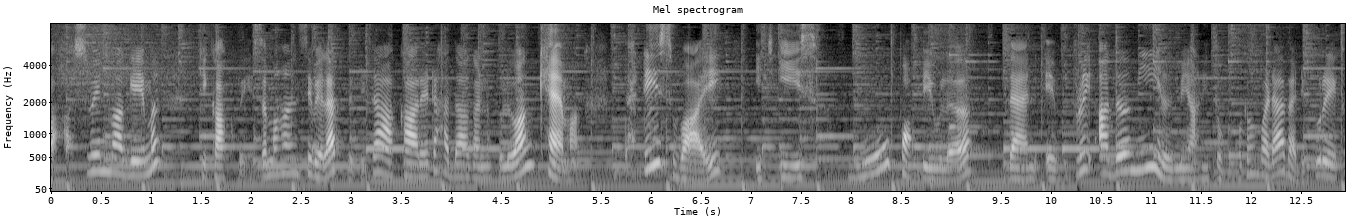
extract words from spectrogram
පහසුවෙන් වගේම ටිකක් වේස මහන්සි වෙලත් විවිධ ආකාරයට හදාගන්න පුළුවන් කෑමක්. That is why it is more popular than every other meal මේ අනිත ඔක්කොටම වඩා වැඩිපුර ඒක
